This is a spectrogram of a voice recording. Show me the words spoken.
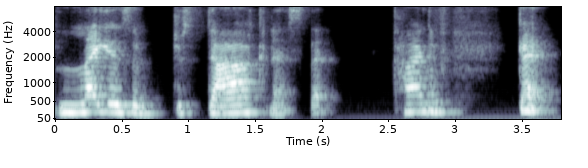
layers of just darkness that kind of get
